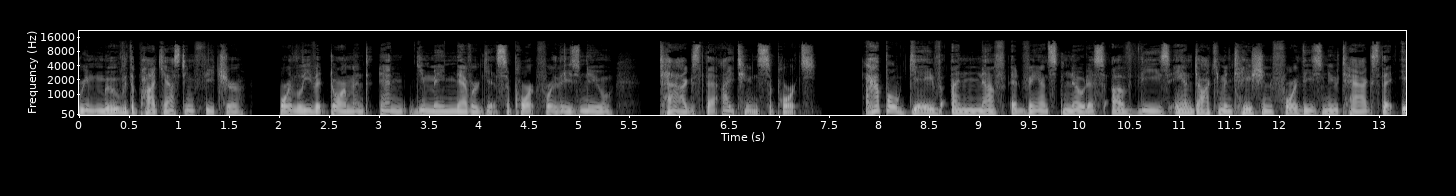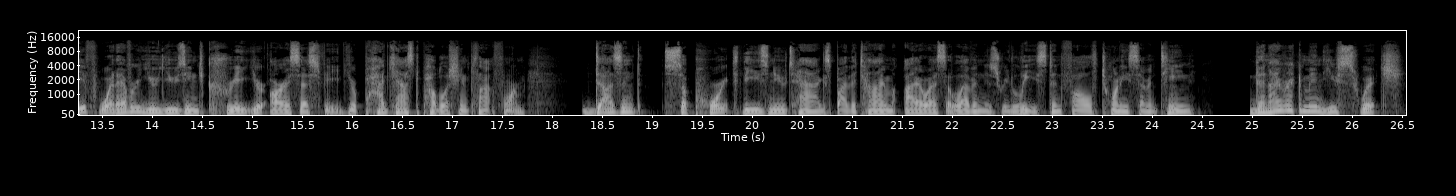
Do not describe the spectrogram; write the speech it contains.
remove the podcasting feature or leave it dormant and you may never get support for these new tags that iTunes supports. Apple gave enough advanced notice of these and documentation for these new tags that if whatever you're using to create your RSS feed, your podcast publishing platform, doesn't support these new tags by the time iOS 11 is released in fall of 2017, then I recommend you switch.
